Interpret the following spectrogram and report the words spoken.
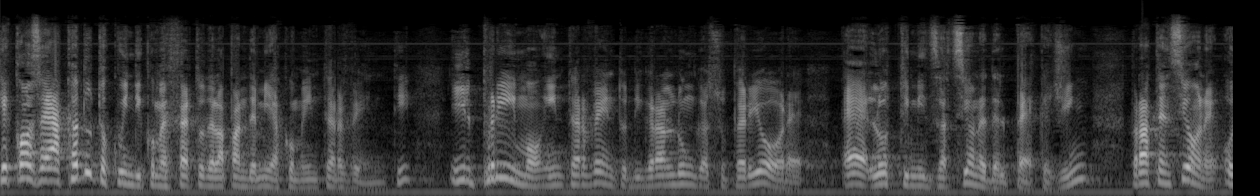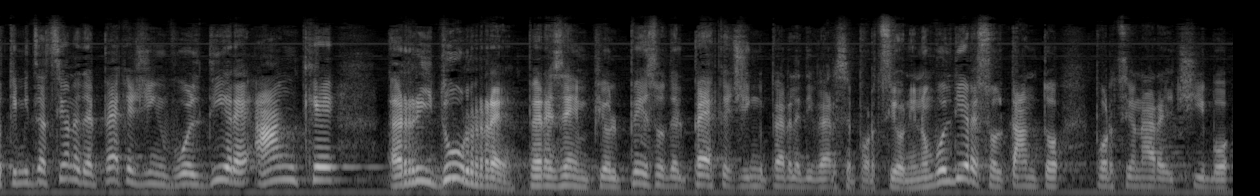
che cosa è accaduto quindi come effetto della pandemia come interventi? Il primo intervento di gran lunga superiore è l'ottimizzazione del packaging, però attenzione, ottimizzazione del packaging vuol dire anche ridurre per esempio il peso del packaging per le diverse porzioni, non vuol dire soltanto porzionare il cibo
